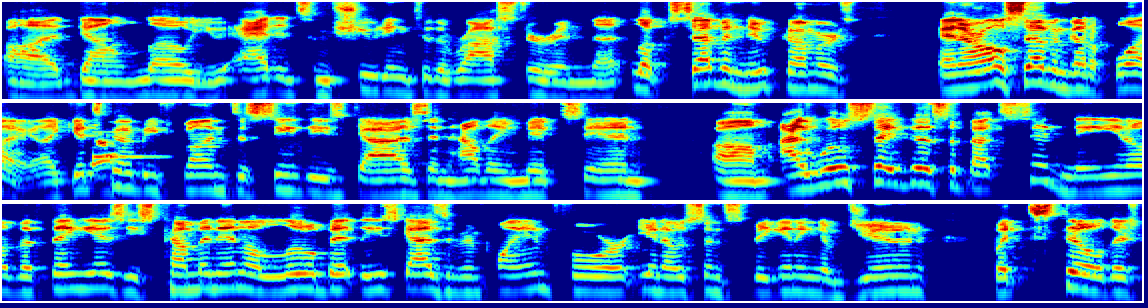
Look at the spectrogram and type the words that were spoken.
uh, down low. You added some shooting to the roster, and the, look, seven newcomers, and they're all seven going to play. Like it's yeah. going to be fun to see these guys and how they mix in. Um, I will say this about Sydney. You know, the thing is, he's coming in a little bit. These guys have been playing for you know since the beginning of June but still, there's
